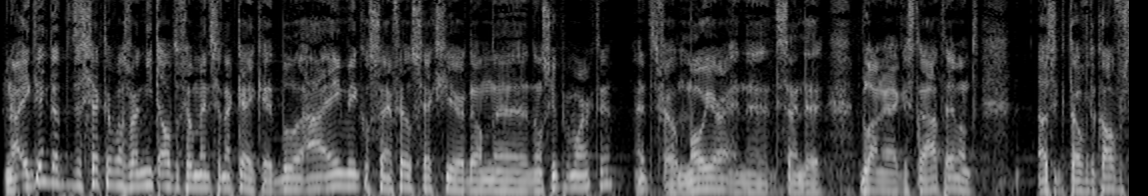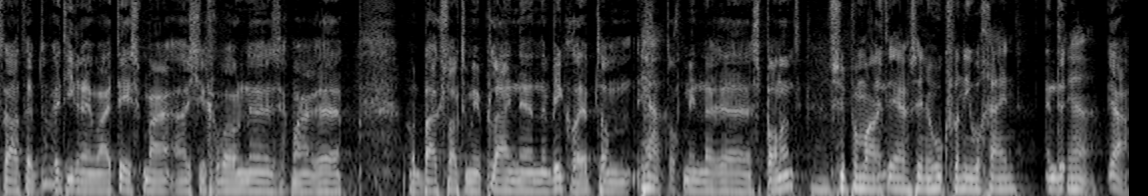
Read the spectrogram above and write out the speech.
Nou, ik denk dat het een sector was waar niet al te veel mensen naar keken. Ik bedoel, A1-winkels zijn veel sexier dan, eh, dan supermarkten. Het is veel mooier en eh, het zijn de belangrijke straten. hè. Want als ik het over de Kalverstraat heb, dan weet iedereen waar het is. Maar als je gewoon, eh, zeg maar, eh Buikslotermeerplein en een winkel hebt... dan is Ja. het toch minder eh, spannend. Een supermarkt En- ergens in een hoek van Nieuwegein. En, de, Ja. ja.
